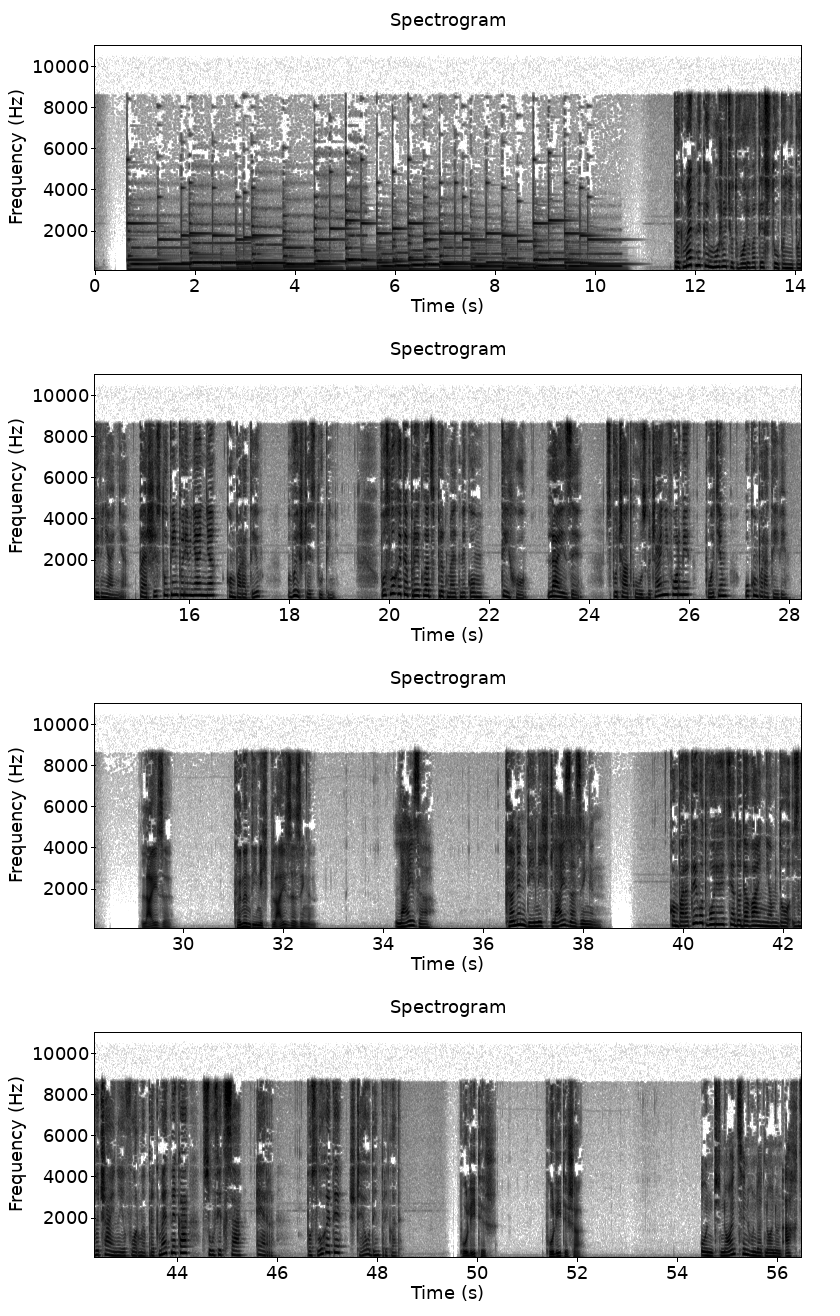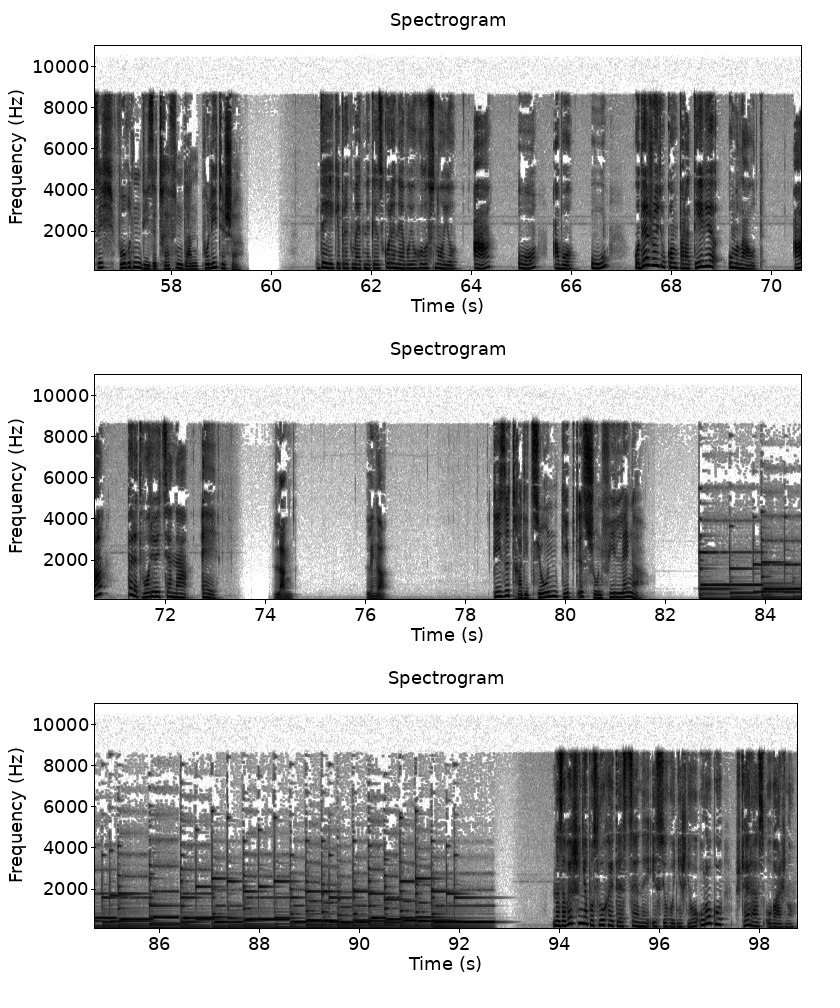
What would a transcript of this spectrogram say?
Прикметники можуть утворювати ступені порівняння. Перший ступінь порівняння компаратив, вищий ступінь. Послухайте приклад з прикметником тихо, лайзе. Спочатку у звичайній формі, потім у компаративі. Leise. Können die nicht leise singen? Leiser. Können die nicht leiser singen? Компаратив утворюється додаванням до звичайної форми прикметника суфікса «р». Послухайте ще один приклад. Politisch. Politischer. Und 1989 wurden diese Treffen dann politischer. Деякі прикметники з кореневою голосною а, о або у одержують у компаративі умлаут а перетворюється на е. lang, länger, Diese Tradition gibt es schon viel länger. На завершення послухайте сцени із сьогоднішнього уроку ще раз уважно.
